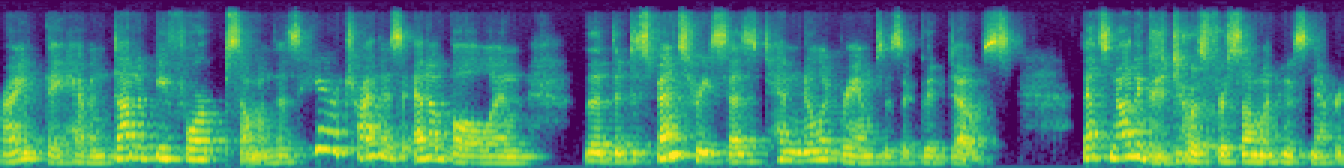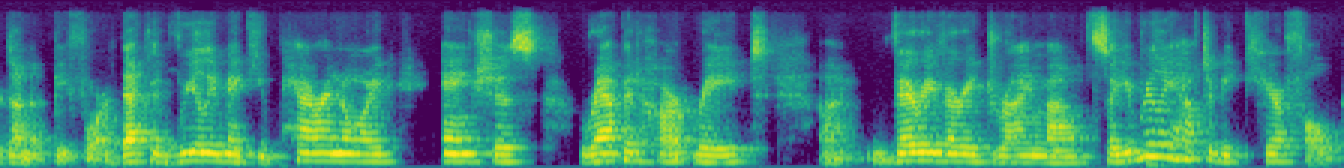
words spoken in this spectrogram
right? They haven't done it before. Someone says, Here, try this edible. And the, the dispensary says 10 milligrams is a good dose that's not a good dose for someone who's never done it before. That could really make you paranoid, anxious, rapid heart rate, uh, very, very dry mouth. So you really have to be careful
